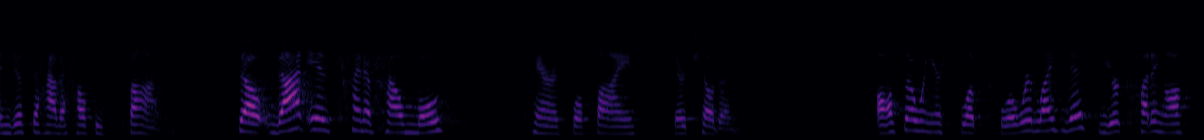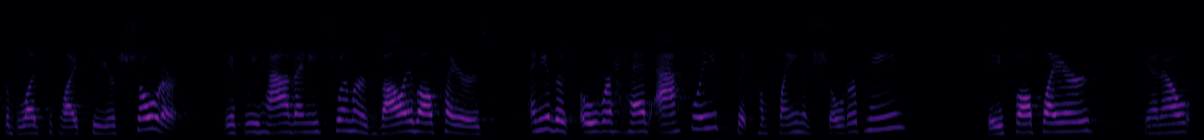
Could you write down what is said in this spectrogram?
and just to have a healthy spine. So that is kind of how most parents will find their children. Also, when you're sloped forward like this, you're cutting off the blood supply to your shoulder. If we have any swimmers, volleyball players, any of those overhead athletes that complain of shoulder pain, baseball players, you know,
